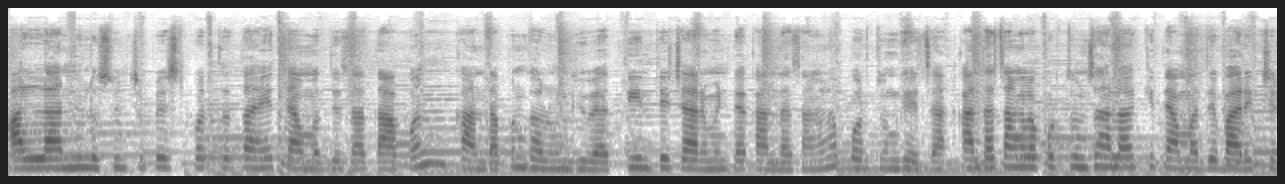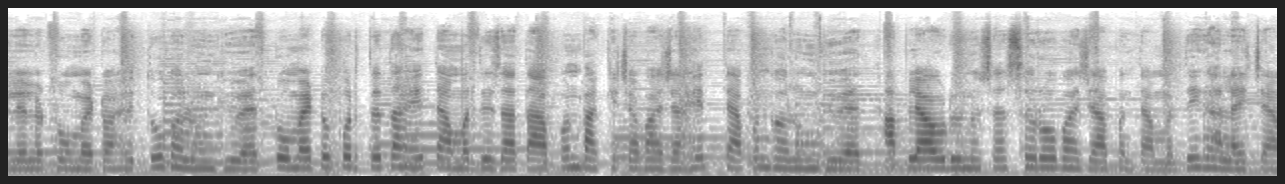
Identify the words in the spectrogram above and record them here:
आलं आणि लसूणची पेस्ट परतत आहे त्यामध्येच आता आपण कांदा पण घालून घेऊयात. तीन ते चार मिनिटं कांदा चांगला परतून घ्यायचा. कांदा चांगला परतून झाला की त्यामध्ये बारीक चिरलेला टोमॅटो आहे तो घालून घेऊयात. टोमॅटो परत शिजत आहे त्यामध्येच आता आपण बाकीच्या भाज्या आहेत त्या पण घालून घेऊयात. आपल्या आवडीनुसार सर्व भाज्या आपण त्यामध्ये घालायच्या.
